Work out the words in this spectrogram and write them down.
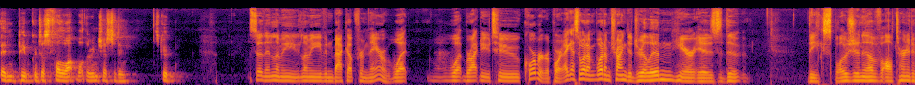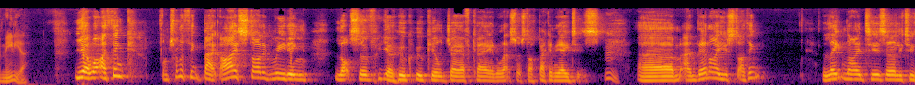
then people can just follow up what they're interested in. It's good. So then let me let me even back up from there. What what brought you to Corbett Report? I guess what I'm what I'm trying to drill in here is the the explosion of alternative media. Yeah, well, I think I'm trying to think back. I started reading lots of you know who who killed JFK and all that sort of stuff back in the 80s, um, and then I used to, I think late 90s, early two,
